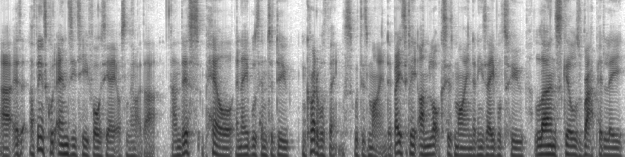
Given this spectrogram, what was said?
uh, I think it's called NZT48 or something like that. And this pill enables him to do incredible things with his mind. It basically unlocks his mind, and he's able to learn skills rapidly,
